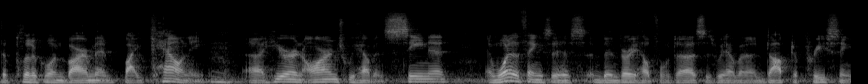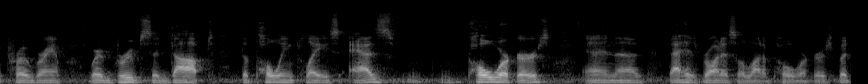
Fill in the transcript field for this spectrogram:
the political environment by county. Mm. Uh, here in Orange, we haven't seen it. And one of the things that has been very helpful to us is we have an adopt a precinct program where groups adopt the polling place as poll workers, and uh, that has brought us a lot of poll workers. But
